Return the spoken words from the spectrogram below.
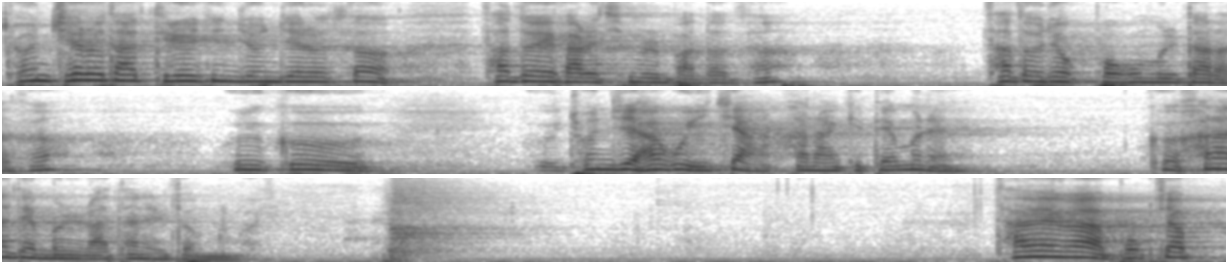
전체로 다 들여진 존재로서 사도의 가르침을 받아서 사도적 복음을 따라서 그, 그 존재하고 있지 않았기 때문에 그 하나됨을 나타낼 수 없는 거죠. 사회가 복잡,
